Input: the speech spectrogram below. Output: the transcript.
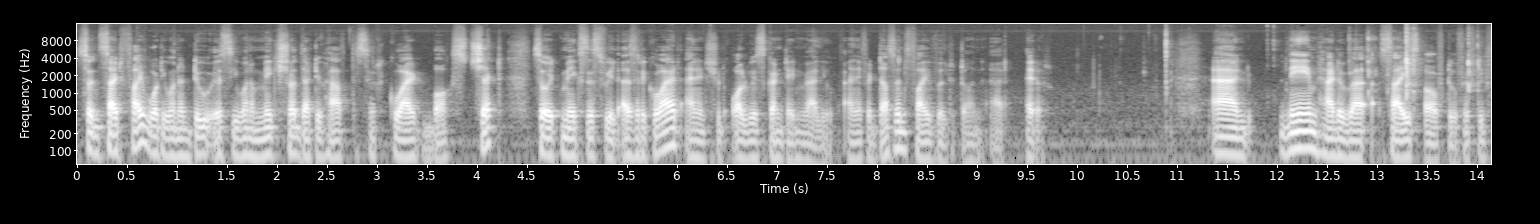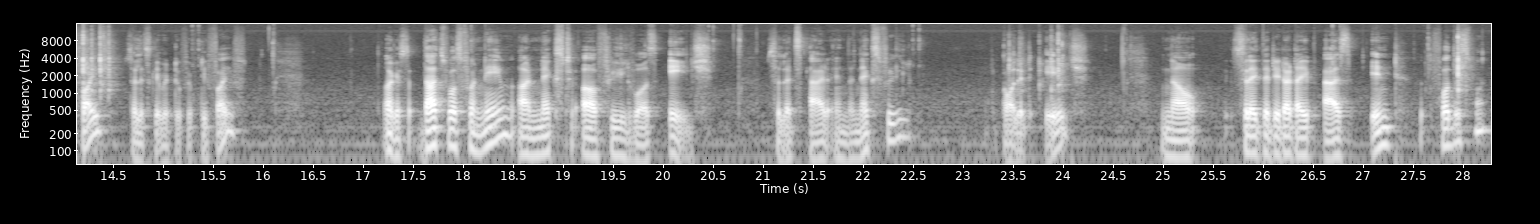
so inside Five what you want to do is you want to make sure that you have this required box checked. So it makes this field as required and it should always contain value. And if it doesn't, Five will return an error. And name had a size of 255. So let's give it 255. Okay, so that was for name. Our next uh, field was age. So let's add in the next field, call it age. Now select the data type as int for this one.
